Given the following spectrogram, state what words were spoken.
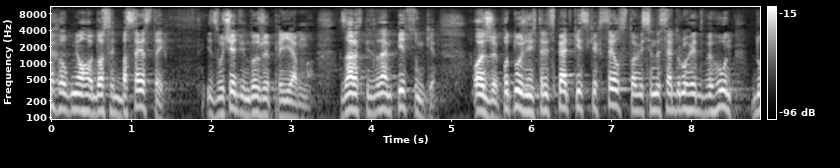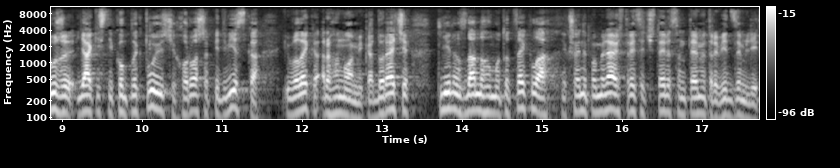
Вихлоп в нього досить басистий і звучить він дуже приємно. Зараз підведемо підсумки. Отже, потужність 35 кінських сил, 182 двигун, дуже якісні комплектуючі, хороша підвізка і велика ергономіка. До речі, кліренс даного мотоцикла, якщо я не помиляюсь, 34 см від землі.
